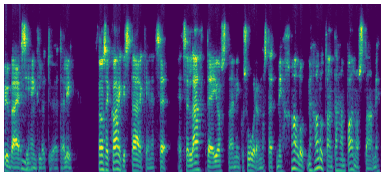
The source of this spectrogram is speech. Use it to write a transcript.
Hyvää mm. esihenkilötyötä. Eli se on se kaikista tärkein, että se, että se lähtee jostain niin kuin suuremmasta, että me, halu, me halutaan tähän panostaa, me,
